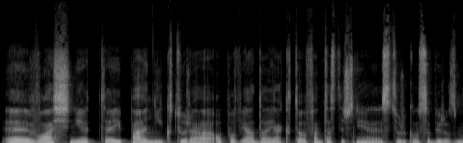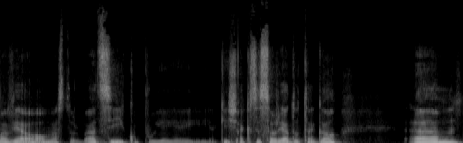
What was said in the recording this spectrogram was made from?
e, właśnie tej pani, która opowiada, jak to fantastycznie z córką sobie rozmawia o, masturbacji i kupuje jej jakieś akcesoria do tego. Um,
